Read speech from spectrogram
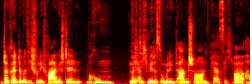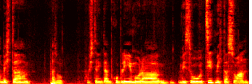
da könnte man sich schon die Frage stellen, warum möchte ja. ich mir das unbedingt anschauen? Ja, sicher. Äh, habe ich da, also habe ich da irgendein Problem oder wieso zieht mich das so an?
